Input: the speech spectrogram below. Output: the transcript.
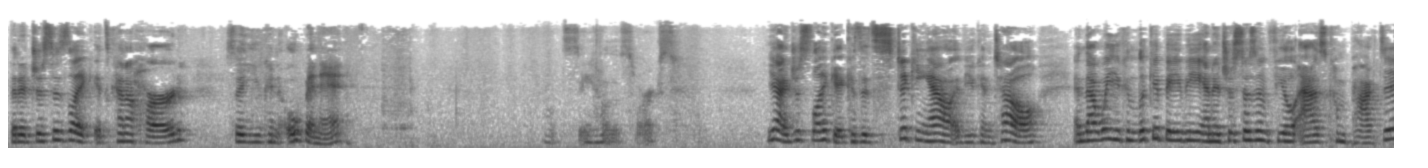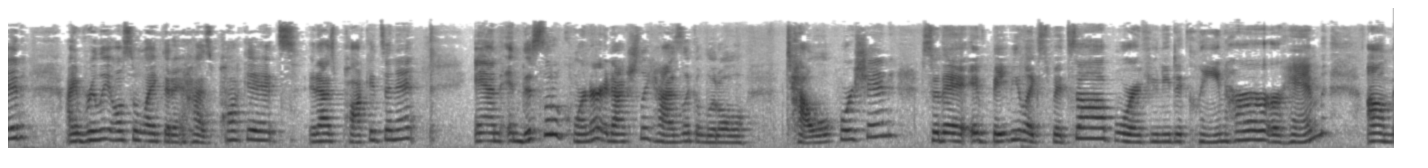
that it just is like, it's kind of hard so you can open it. See how this works. Yeah, I just like it because it's sticking out, if you can tell. And that way you can look at baby and it just doesn't feel as compacted. I really also like that it has pockets. It has pockets in it. And in this little corner, it actually has like a little towel portion so that if baby like spits up or if you need to clean her or him, um,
